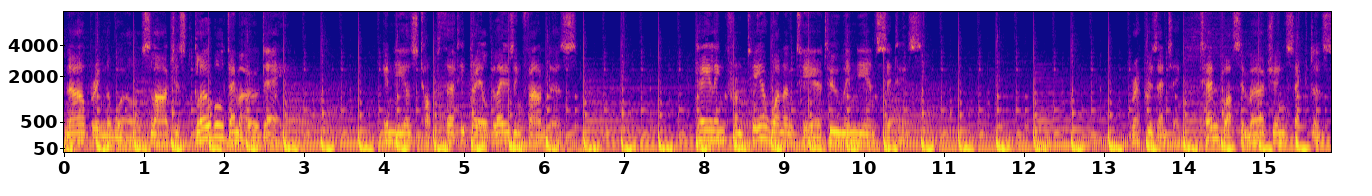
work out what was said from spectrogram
Now bring the world's largest global demo day. India's top 30 trailblazing founders. Hailing from Tier 1 and Tier 2 Indian cities representing 10 plus emerging sectors.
